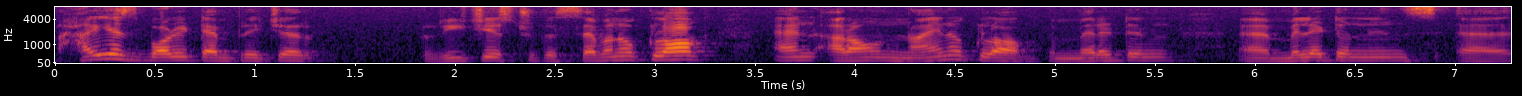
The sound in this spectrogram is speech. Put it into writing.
highest body temperature reaches to the 7 o'clock and around 9 o'clock the melatonin, uh, melatonin uh,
